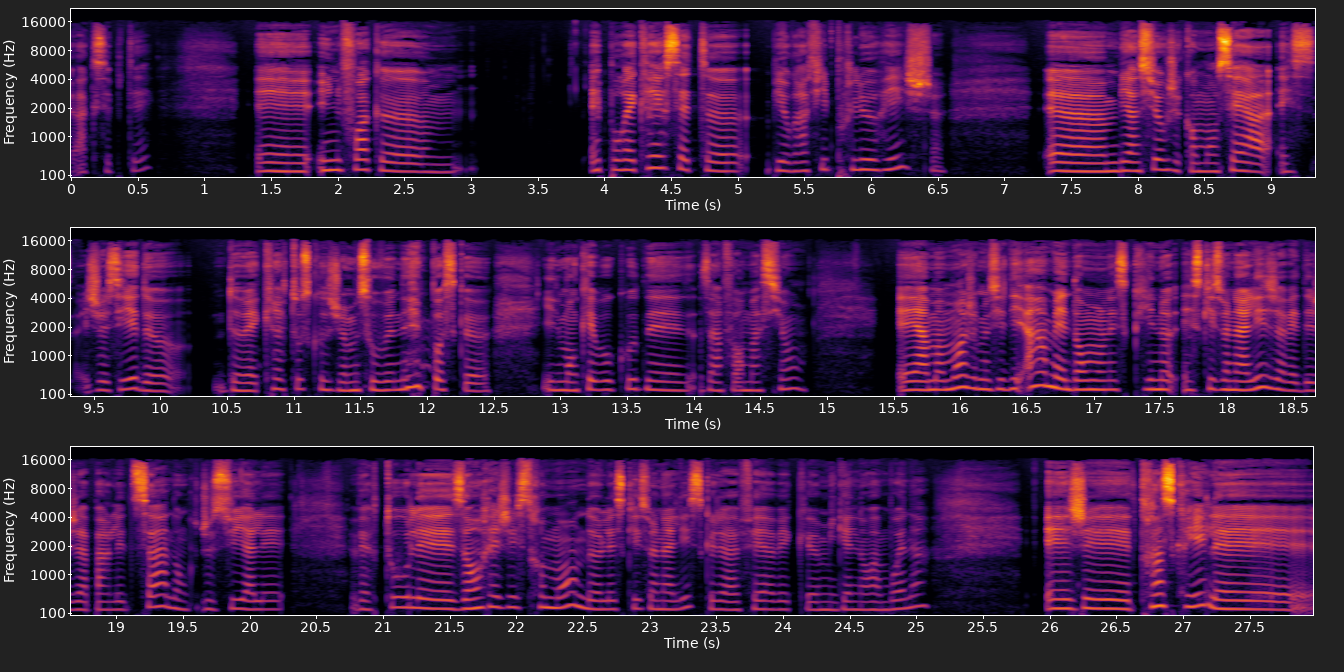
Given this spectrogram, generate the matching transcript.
accepté. Et une fois que... Et pour écrire cette euh, biographie plus riche, Euh, bien sûr, j'ai commencé à. Essayé de, de, écrire tout ce que je me souvenais parce qu'il manquait beaucoup d'informations. Et à un moment, je me suis dit, ah, mais dans mon esquizzoanalyse, j'avais déjà parlé de ça. Donc, je suis allée vers tous les enregistrements de l'esquizzoanalyse que j'avais fait avec euh, Miguel Norambuena. Et j'ai transcrit les,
